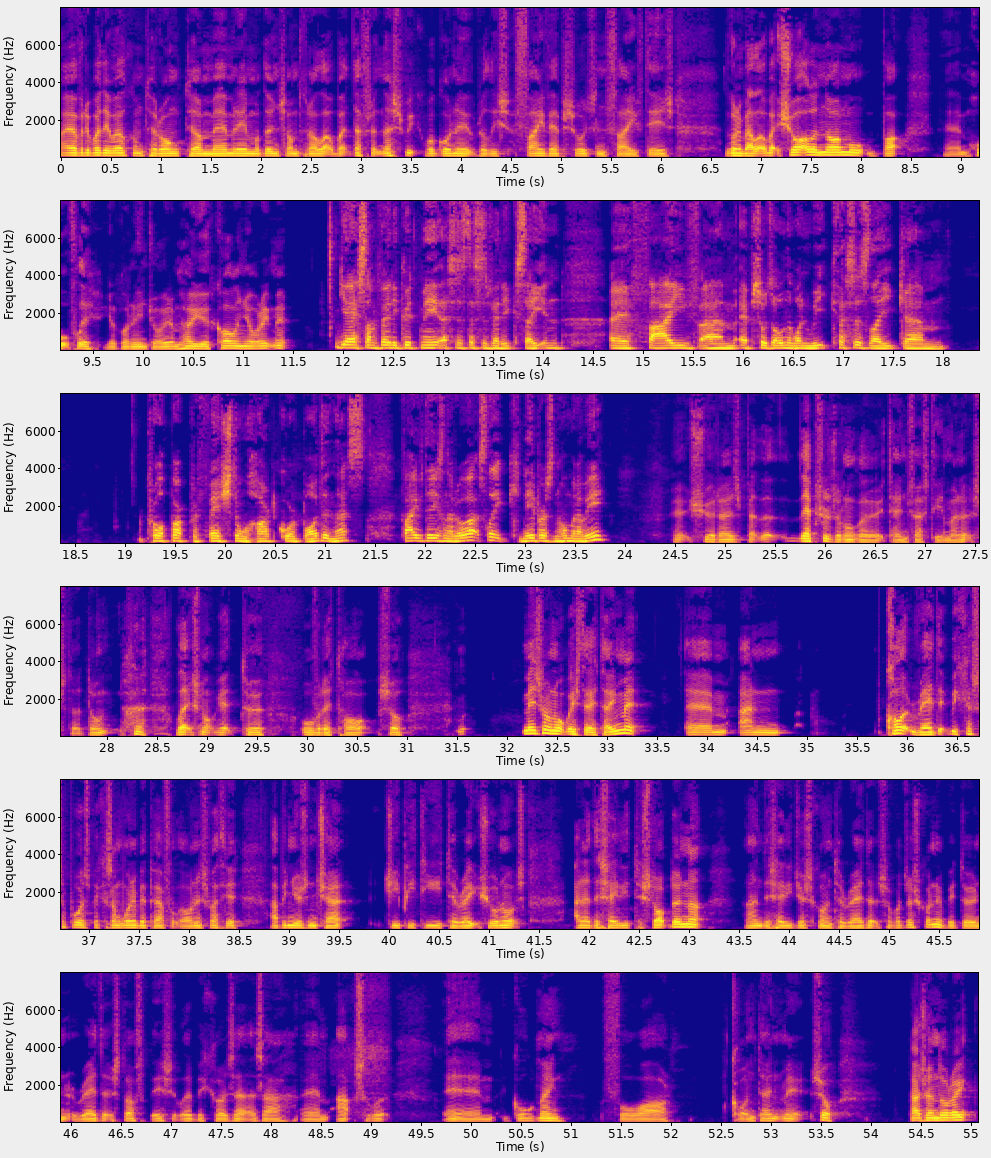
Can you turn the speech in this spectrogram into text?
Hi everybody, welcome to Wrong Term Memory and we're doing something a little bit different this week. We're going to release five episodes in five days. They're going to be a little bit shorter than normal, but um, hopefully you're going to enjoy them. How are you, Colin? You alright, mate? Yes, I'm very good, mate. This is this is very exciting. Uh, five um, episodes all in one week. This is like um, proper professional hardcore podding. This five days in a row. That's like neighbours and home and away. It sure is, but the, the episodes are only about 10, 15 minutes. So don't let's not get too over the top. So may as well not waste any time, mate. Um, and call it Reddit week, I suppose, because I'm going to be perfectly honest with you. I've been using Chat GPT to write show notes, and I decided to stop doing that and decided just going to Reddit. So we're just going to be doing Reddit stuff basically because it is a um, absolute um, goldmine for content, mate. So that sound all right?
